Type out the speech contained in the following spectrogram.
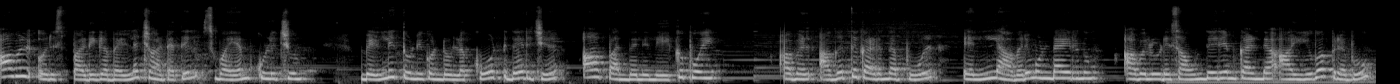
അവൾ ഒരു സ്ഫടിക വെള്ളച്ചാട്ടത്തിൽ സ്വയം കുളിച്ചു. വെള്ളിത്തുണി കൊണ്ടുള്ള കോട്ട് ധരിച്ച് ആ പന്തലിലേക്ക് പോയി. അവൾ അകത്ത് കടന്നപ്പോൾ എല്ലാവരും ഉണ്ടായിരുന്നു. അവളുടെ സൗന്ദര്യം കണ്ട ആ യുവപ്രഭു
